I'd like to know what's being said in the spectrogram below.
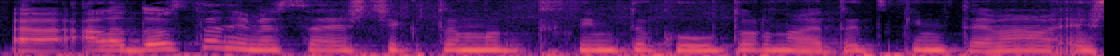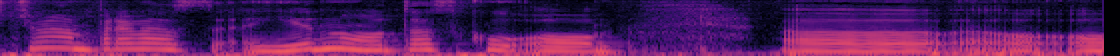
Ale dostaneme sa ešte k, tomu, k týmto kultúrno-etickým témam. Ešte mám pre vás jednu otázku o, o,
